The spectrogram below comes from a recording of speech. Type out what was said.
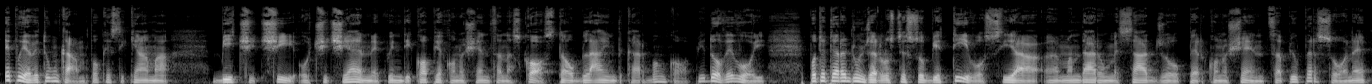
E poi avete un campo che si chiama BCC o CCN, quindi copia conoscenza nascosta o blind carbon copy, dove voi potete raggiungere lo stesso obiettivo, ossia eh, mandare un messaggio per conoscenza a più persone,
